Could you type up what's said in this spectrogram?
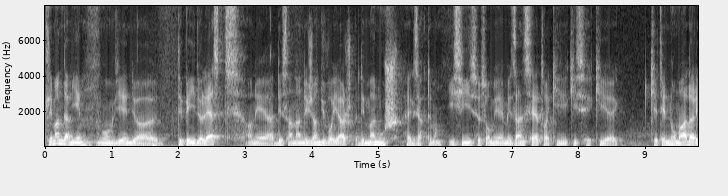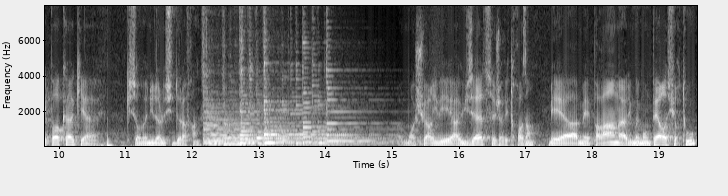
Clément Damien. Nous, on vient de- des pays de l'Est. On est descendants des gens du voyage, des Manouches, exactement. Ici, ce sont mes, ancêtres euh, qui étaient nomades à l'époque, qui, euh, qui sont venus dans le sud de la France. Moi, je suis arrivé à Uzès, j'avais 3 ans. Mais euh, mes parents, euh, du moins mon père surtout,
